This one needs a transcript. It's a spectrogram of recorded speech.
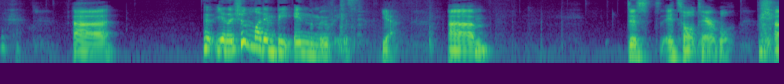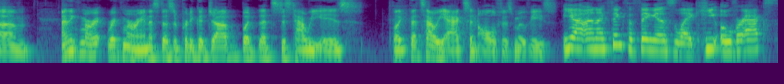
uh, Yeah, they shouldn't let him be in the movies. yeah. Um, just it's all terrible. Um, I think Mar- Rick Moranis does a pretty good job, but that's just how he is. Like that's how he acts in all of his movies. Yeah, and I think the thing is, like, he overacts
